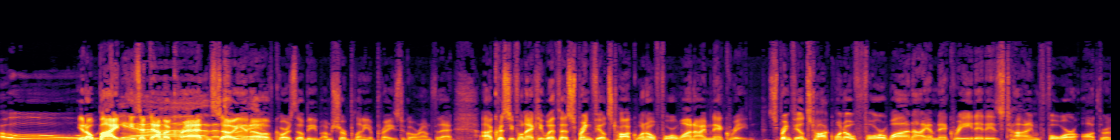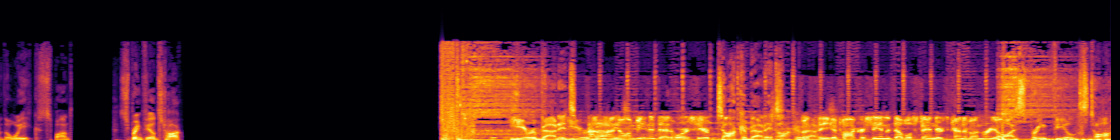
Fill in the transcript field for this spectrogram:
Oh, You know, Biden, he's a Democrat, and so you know, of course, there'll be, I'm sure, plenty of praise to go around for that. Uh, Kristi Fulnecky with us, Springfield's Talk 1041. I'm Nick Reed. Springfield's Talk 1041. I am Nick Reed. It is time for Author of the Week. Sponsor Springfield's Talk. Hear about it. I, don't- I know I'm beating a dead horse here, Talk about it. but the hypocrisy and the double standards kind of unreal. On Springfield's Talk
